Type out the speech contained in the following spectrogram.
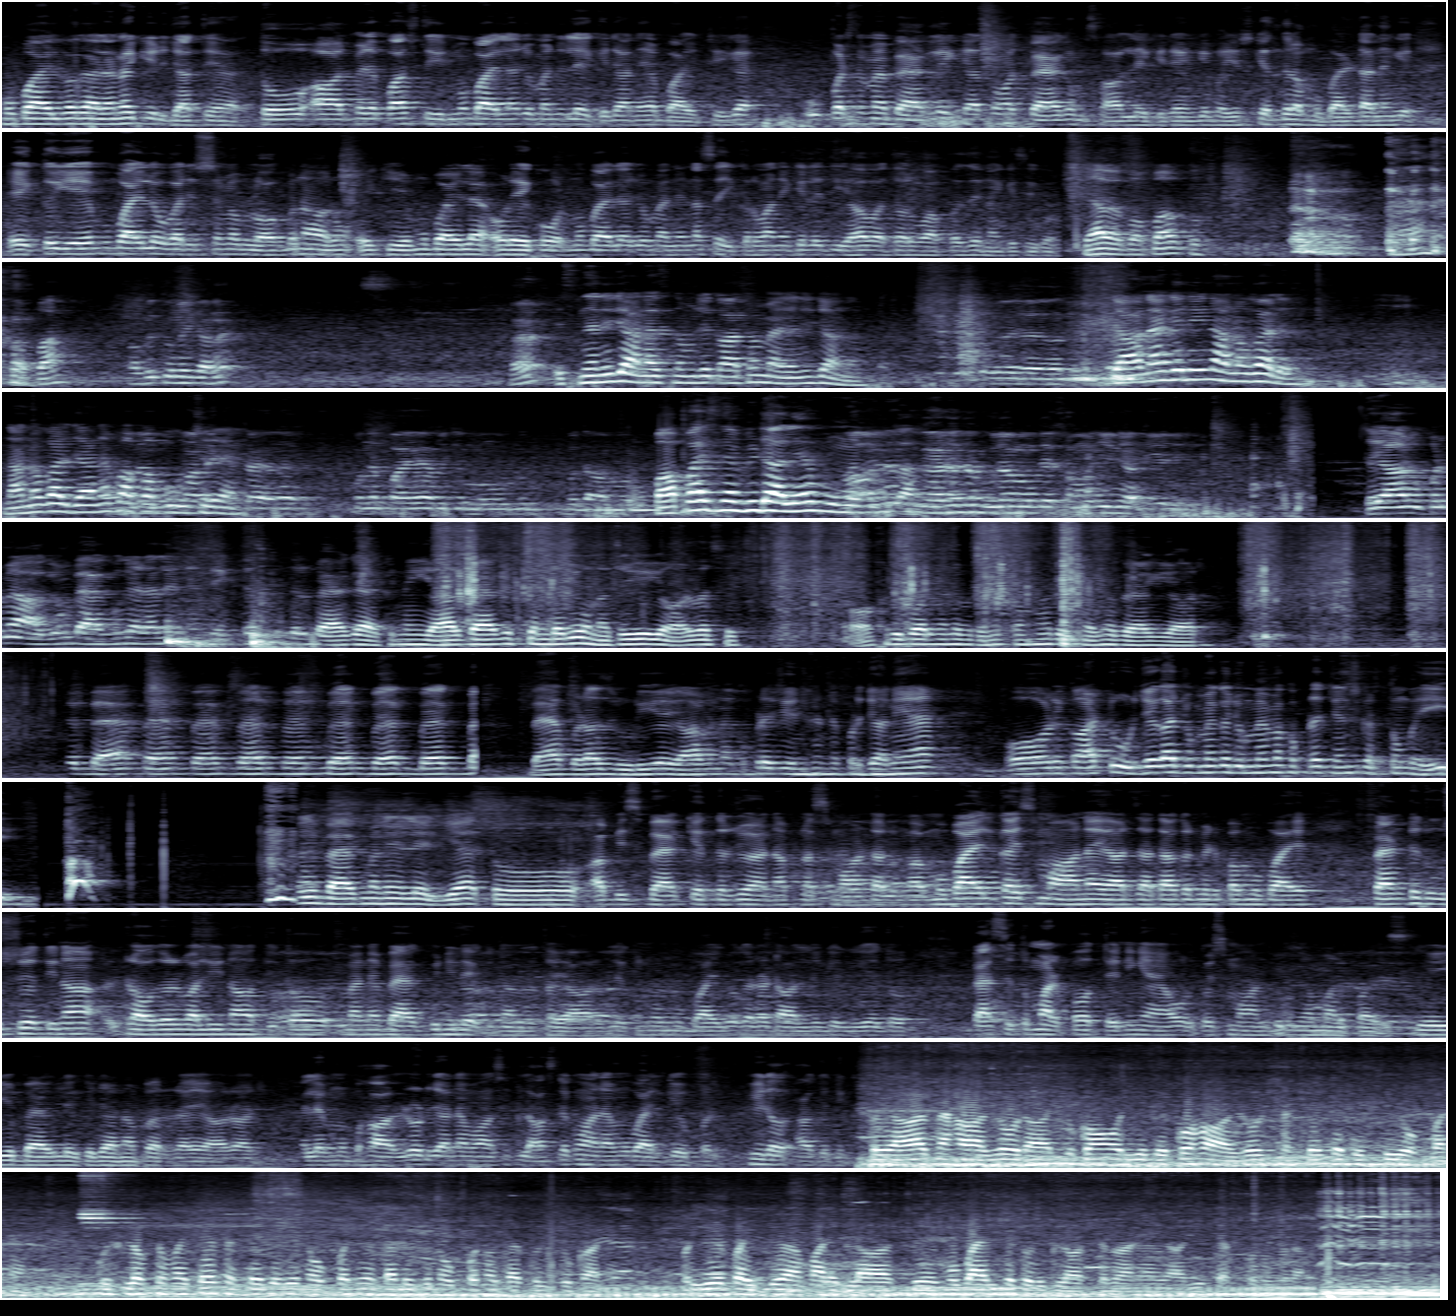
मोबाइल वगैरह ना गिर जाते हैं। तो आज मेरे पास तीन मोबाइल हैं जो मैंने लेके जाने हैं बाइक ठीक है? ऊपर से मैं बैग लेके आता हूँ आज बैग हम साल लेके जाएँगे भाई इसके अंदर हम मोबाइल डालेंगे। एक तो ये मोबाइल होगा जिससे मैं ब्लॉग बना रहा हूँ एक ये मोबाइल है और एक और मोबाइल है जो मैंने ना सही करवाने के लिए दिया हुआ था और वापस देना किसी को। क्या है पापा को पापा? अभी तू नहीं जाना हा? इसने नहीं जाना इसने मुझे कहा था मैंने नहीं जाना। जाना है कि नहीं नानो घर? नानो घर जाना है पापा पूछ रहे हैं। पापा इसने भी डाले हैं मुँह में तो यार ऊपर मैं आ गया हूँ बैग वगैरह लेने देखते हैं इसके अंदर बैग है कि नहीं। यार बैग इसके अंदर ही होना चाहिए यार वैसे। आखिरी बार मैंने पता नहीं कहाँ देखा था बैग यार। Bag bag bag bag bag bag bag bag bag bag बड़ा ज़रूरी है यार मैंने कपड़े चेंज करने पड़ जाने हैं। और एक आध टूट जाएगा जुम्मे के जुम्मे में कपड़े चेंज करता हूँ भाई। ये बैग मैंने ले लिया है, तो अब इस बैग के अंदर जो है ना अपना सामान डालूँगा। मोबाइल का ही सामान है यार ज़्यादा अगर मेरे पास मोबाइल पैंट दूसरी होती ना ट्राउज़र वाली ना होती तो मैंने बैग भी नहीं लेके जाना था यार। लेकिन वो मोबाइल वगैरह डालने के लिए तो पैसे तो हमारे पास होते नहीं हैं और कोई सामान भी नहीं है हमारे पास इसलिए ये बैग लेके जाना पड़ रहा है यार आज। पहले हार रोड जाना है, वहाँ से ग्लास लगवाना है मोबाइल के ऊपर, फिर आगे निकल तो यार मैं हाल रोड आ चुका हूँ और ये देखो हाल रोड संडे के दिन भी ओपन है। कुछ लोग समझते हैं संडे के दिन ओपन नहीं होता, लेकिन ओपन होता है कुछ दुकानें। और ये भाई जो है हमारे ग्लास मोबाइल से थोड़ी ग्लास लगाने हैं यार, ये चेक करो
